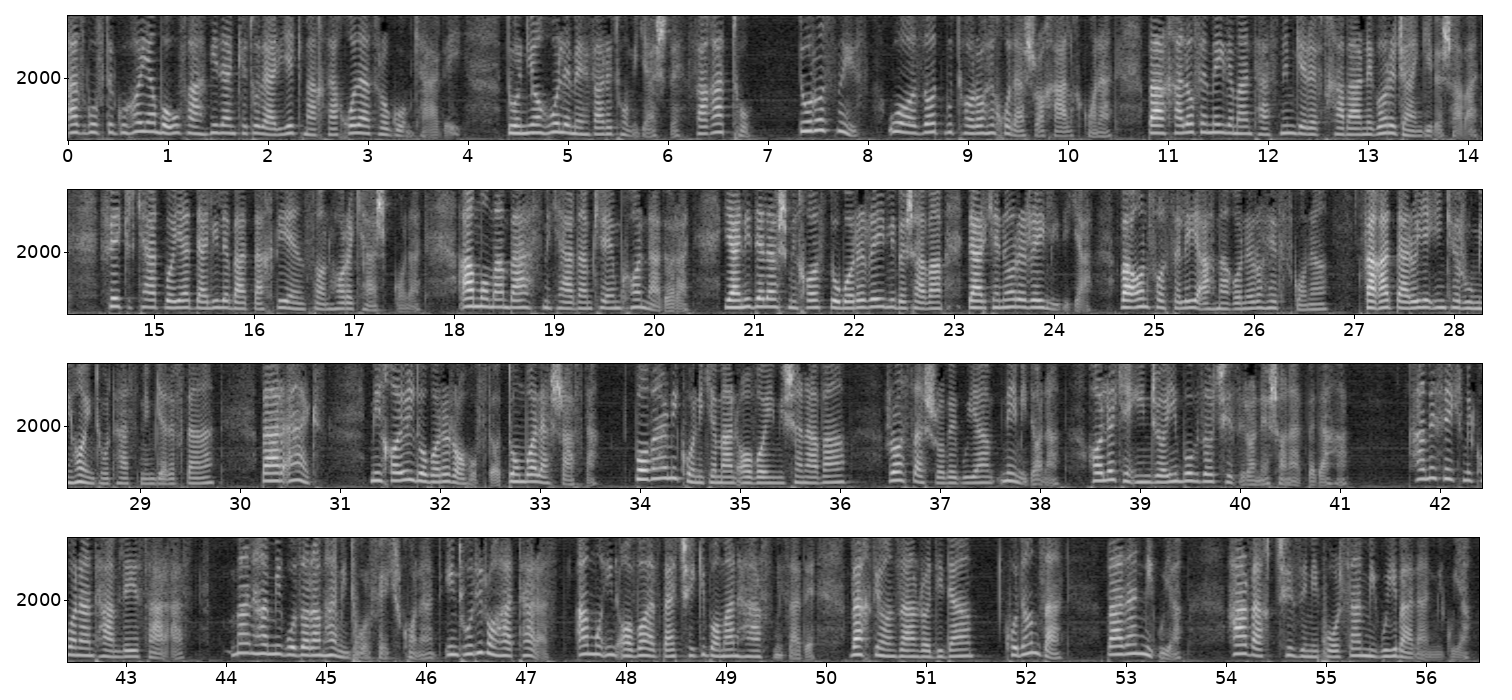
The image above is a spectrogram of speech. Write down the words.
از گفتگوهایم با او فهمیدم که تو در یک مقطع خودت را گم کرده ای دنیا حول محور تو میگشته. فقط تو. درست نیست. او آزاد بود تا راه خودش را خلق کند. برخلاف میل من تصمیم گرفت خبرنگار جنگی بشود. فکر کرد باید دلیل بدبختی انسانها را کشف کند. اما من بحث می کردم که امکان ندارد. یعنی دلش می‌خواست دوباره ریلی بشوم در کنار ریلی دیگر و آن فاصله احمقانه را حفظ کنم. فقط برای اینکه رومی ها اینطور تصمیم گرفتن برعکس میخائیل دوباره راه افتاد. دنبالش رفتم. باور می‌کنی که من آوایی میشنوم؟ راستش را بگویم نمی‌دانم. حالا که اینجاییم بگذار چیزی را نشانت بدهم. همه فکر می کنند حمله سر است. من هم می‌گذارم همینطور فکر کنند. اینطوری راحت تر است. اما این آوا از بچگی با من حرف می‌زده. وقتی آن زن را دیدم کدام زن؟ بعدا می‌گویم. هر وقت چیزی می‌پرسم می‌گویی بعدا می‌گویم.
